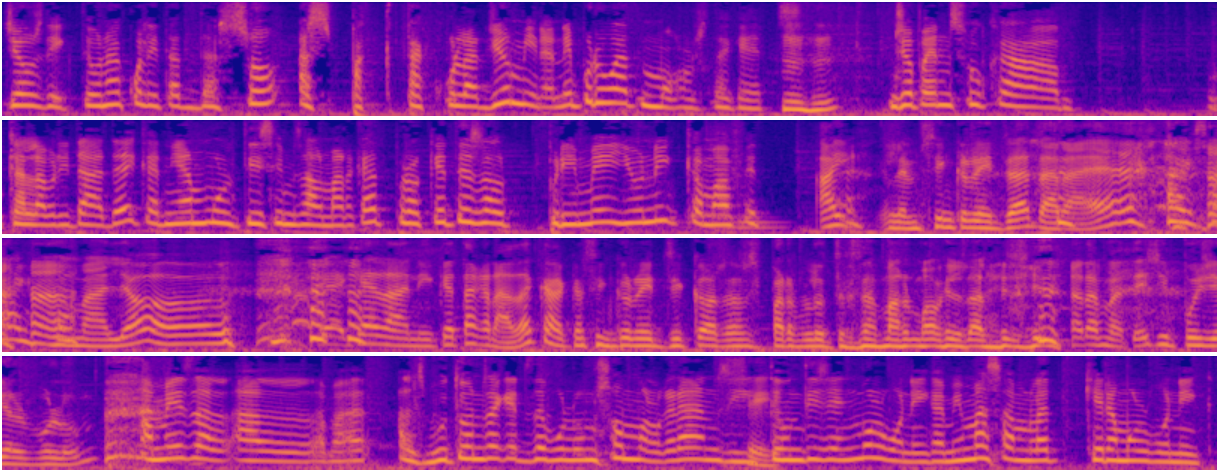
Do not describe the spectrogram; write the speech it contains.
ja us dic, té una qualitat de so espectacular. Jo, mira, n'he provat molts d'aquests. Mhm. Jo penso que, que la veritat, eh, que n'hi ha moltíssims al mercat, però aquest és el primer i únic que m'ha fet... Ai, l'hem sincronitzat ara, eh? Exacte. Mallol. Què, què Dani, què t'agrada que, que sincronitzi coses per Bluetooth amb el mòbil de la gent ara mateix i pugi el volum? A més, el, el, els botons aquests de volum són molt grans i Sí. té un disseny molt bonic. A mi m'ha semblat que era molt bonic.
